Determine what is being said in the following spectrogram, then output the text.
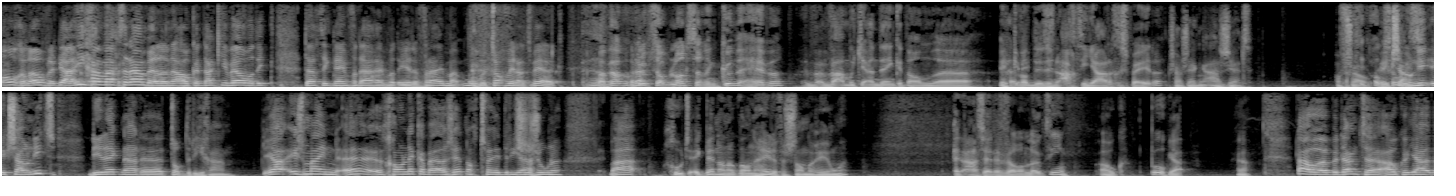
Ongelooflijk. Nou, hier gaan we achteraan bellen, Auke. Dankjewel, want ik dacht ik neem vandaag even wat eerder vrij. Maar moeten we toch weer aan het werk. Maar welke club zou belangstelling kunnen hebben? Wa- Waar moet je aan denken dan? Eh, want dit is een 18-jarige speler. Ik zou zeggen AZ. Of zo. ik zou, niet, ik zou niet direct naar de top 3 gaan. Ja, is mijn... Hè, gewoon lekker bij AZ nog twee, drie Ja. seizoenen. Maar goed, ik ben dan ook wel een hele verstandige jongen. En AZ heeft wel een leuk team. Ook. Poeh. Ja. Ja. Nou, eh, bedankt uh, Auke. Ja,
